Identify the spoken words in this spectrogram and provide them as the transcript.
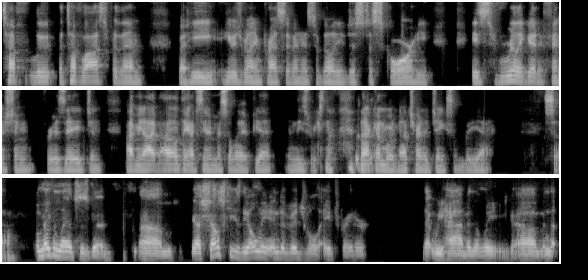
tough loot, a tough loss for them, but he he was really impressive in his ability just to score. He he's really good at finishing for his age, and I mean I I don't think I've seen him miss a layup yet in these weeks. Not, knock on wood, not trying to jinx him, but yeah. So well, making layups is good. Um, yeah, Shelsky is the only individual eighth grader that we have in the league, um, in the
